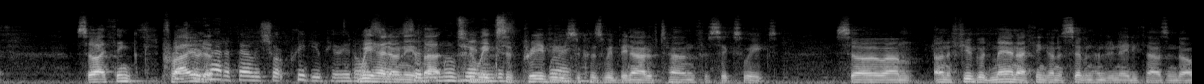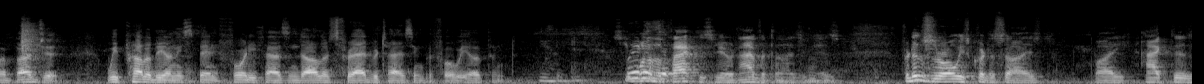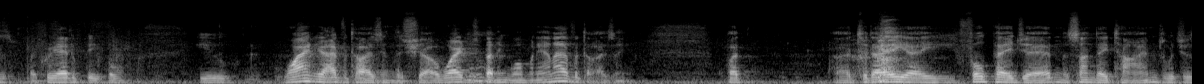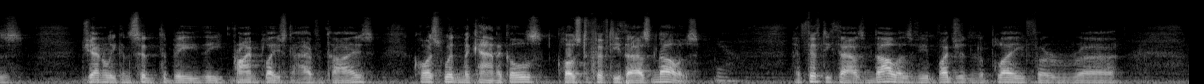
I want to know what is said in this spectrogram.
So I think prior we uh, had a fairly short preview period also. we had only so about two weeks of previews right. because we'd been out of town for six weeks. So um, on A Few Good Men, I think on a $780,000 budget, we probably only spent $40,000 for advertising before we opened. See, Where one of the factors here in advertising is producers are always criticized by actors, by creative people. You, why aren't you advertising the show? Why aren't you spending more money on advertising? But uh, today, a full-page ad in the Sunday Times, which is generally considered to be the prime place to advertise, costs with mechanicals close to fifty thousand dollars. Yeah. At fifty thousand dollars, if you budgeted a play for, uh,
